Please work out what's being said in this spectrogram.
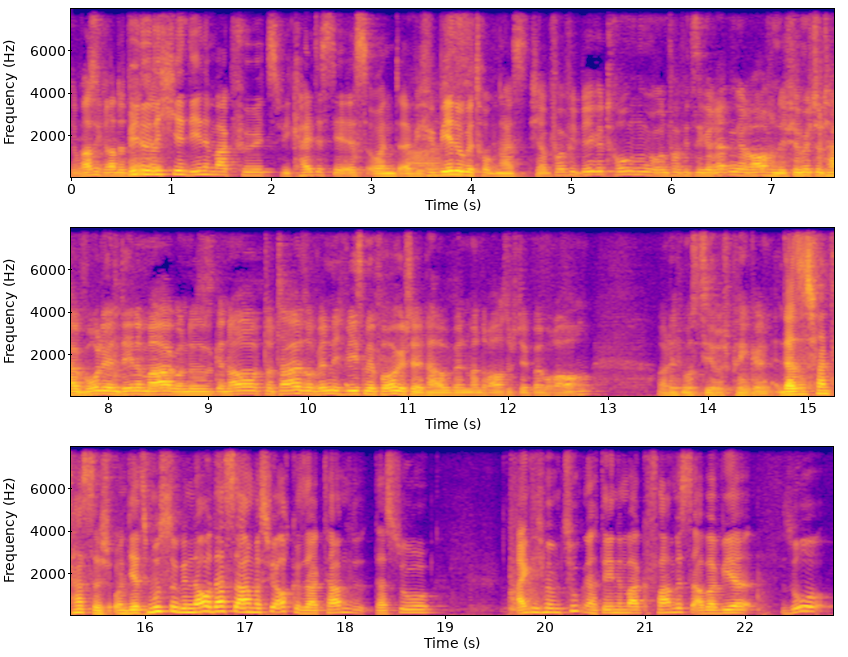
Was ich, ich gerade wie denke. du dich hier in Dänemark fühlst, wie kalt es dir ist und äh, wie viel Bier du getrunken hast. Ich habe voll viel Bier getrunken und voll viel Zigaretten geraucht und ich fühle mich total wohl hier in Dänemark und es ist genau total so windig, wie ich es mir vorgestellt habe, wenn man draußen steht beim Rauchen. Und ich muss tierisch pinkeln. Das ist fantastisch. Und jetzt musst du genau das sagen, was wir auch gesagt haben, dass du eigentlich mit dem Zug nach Dänemark gefahren bist, aber wir so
